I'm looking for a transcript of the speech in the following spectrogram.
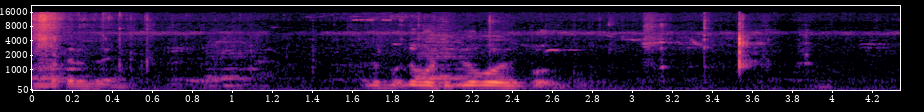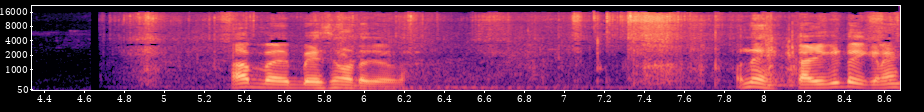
എൺപത്തിരണ്ട് തേങ്ങ. ആ ബേസ് ചേട്ടാ ഒന്നേ കഴുകിട്ട് വയ്ക്കണേ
